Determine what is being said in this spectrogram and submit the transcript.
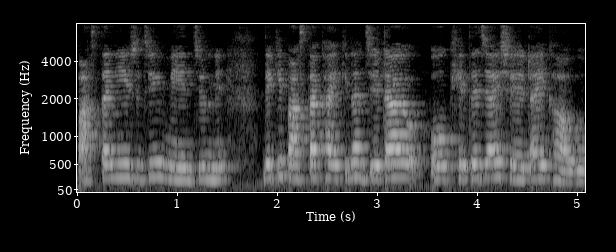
পাস্তা নিয়ে এসেছি মেয়ের জন্য। দেখি পাস্তা খায় কিনা। যেটা ও খেতে চায় সেটাই খাওয়াবো।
